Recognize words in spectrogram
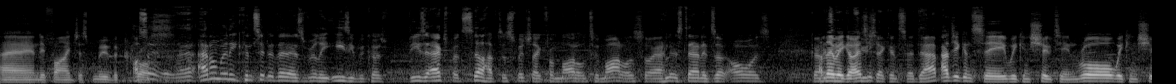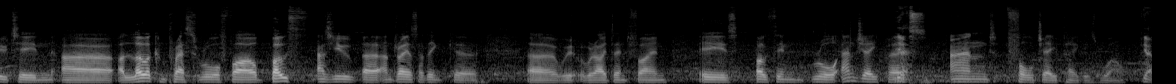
and if I just move across. Also, I don't really consider that as really easy because these experts still have to switch like from model to model. So I understand it's always going there to we take a As few you- seconds to adapt. As you can see, we can shoot in RAW, we can shoot in uh, a lower compressed RAW file. Both, as you, uh, Andreas, I think uh, uh, we- we're identifying, is both in RAW and JPEG Yes. and full JPEG as well. Yeah.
